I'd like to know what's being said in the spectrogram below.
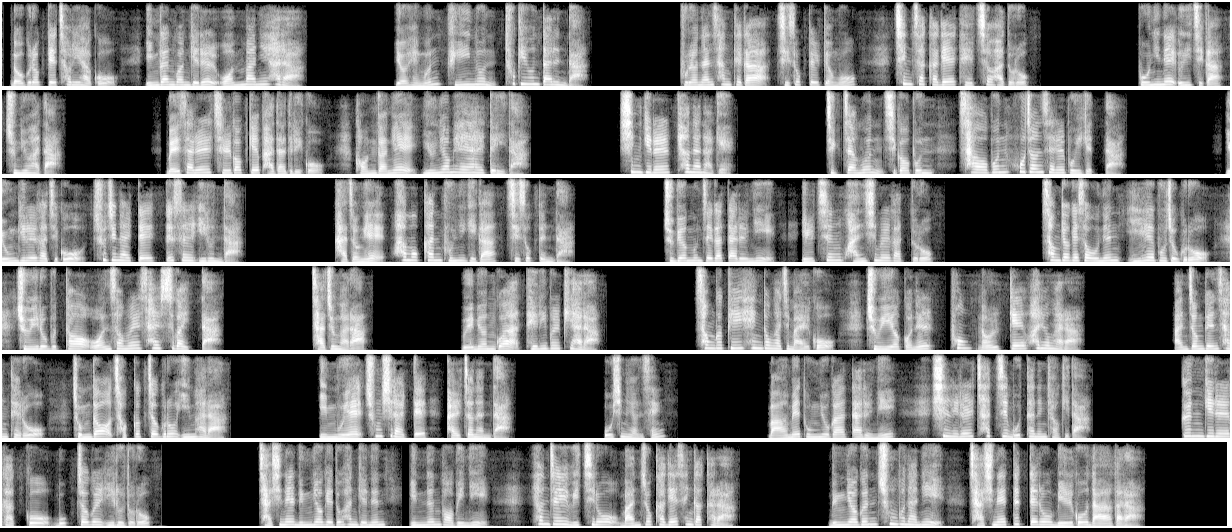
너그럽게 처리하고 인간관계를 원만히 하라. 여행운 귀인운, 투기운 따른다. 불안한 상태가 지속될 경우 침착하게 대처하도록 본인의 의지가 중요하다. 매사를 즐겁게 받아들이고 건강에 유념해야 할 때이다. 심기를 편안하게. 직장운, 직업운, 사업운 호전세를 보이겠다. 용기를 가지고 추진할 때 뜻을 이룬다. 가정에 화목한 분위기가 지속된다. 주변 문제가 따르니 1층 관심을 갖도록 성격에서 오는 이해 부족으로 주위로부터 원성을 살 수가 있다. 자중하라. 외면과 대립을 피하라. 성급히 행동하지 말고 주위 여건을 폭 넓게 활용하라. 안정된 상태로 좀 더 적극적으로 임하라. 임무에 충실할 때 발전한다. 50년생 마음의 동료가 따르니 실리를 찾지 못하는 격이다. 끈기를 갖고 목적을 이루도록 자신의 능력에도 한계는 있는 법이니 현재의 위치로 만족하게 생각하라. 능력은 충분하니 자신의 뜻대로 밀고 나아가라.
